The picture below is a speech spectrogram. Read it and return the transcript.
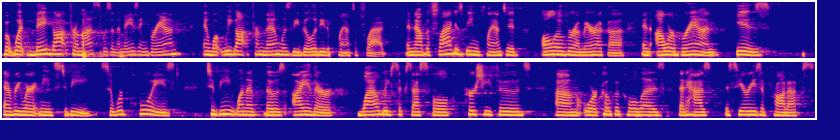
But what they got from us was an amazing brand. And what we got from them was the ability to plant a flag. And now the flag is being planted all over America and our brand is everywhere it needs to be. So we're poised to be one of those either wildly successful Hershey Foods um, or Coca Cola's that has a series of products.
